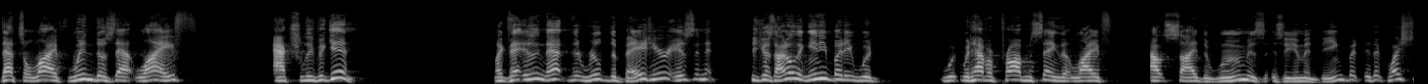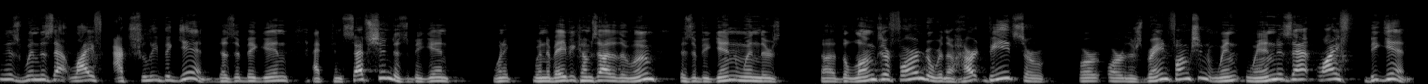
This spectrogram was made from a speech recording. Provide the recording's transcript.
that's a life, when does that life actually begin? Like that, isn't that the real debate here? Isn't it? Because I don't think anybody would would have a problem saying that life outside the womb is, is a human being. But the question is, when does that life actually begin? Does it begin at conception? Does it begin when, it, when the baby comes out of the womb? Does it begin when there's uh, the lungs are formed or when the heart beats or, or, or there's brain function? When, when does that life begin?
